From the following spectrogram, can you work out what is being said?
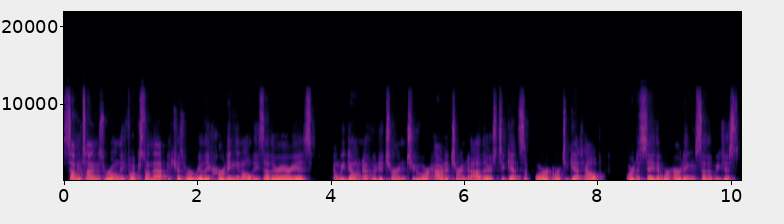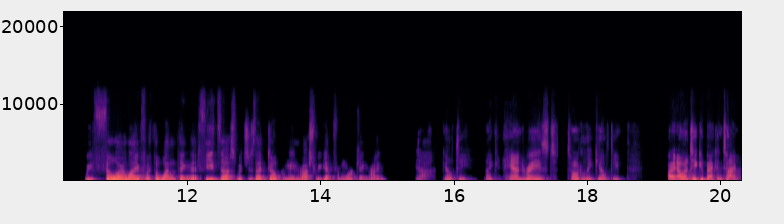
Sometimes we're only focused on that because we're really hurting in all these other areas and we don't know who to turn to or how to turn to others to get support or to get help or to say that we're hurting so that we just we fill our life with the one thing that feeds us which is that dopamine rush we get from working right yeah, guilty. Like hand raised, totally guilty. All right, I want to take you back in time.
